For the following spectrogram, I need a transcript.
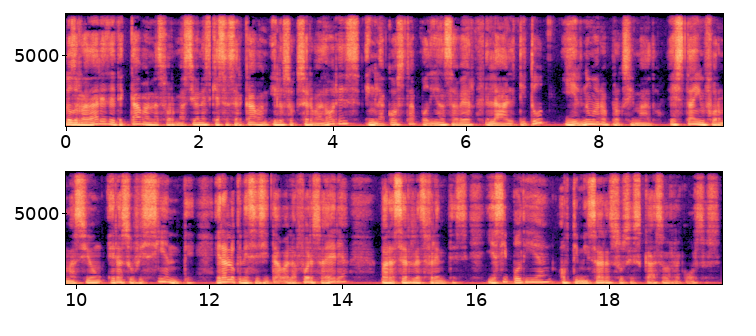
Los radares detectaban las formaciones que se acercaban y los observadores en la costa podían saber la altitud y el número aproximado. Esta información era suficiente, era lo que necesitaba la Fuerza Aérea para hacerles frentes, y así podían optimizar sus escasos recursos.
